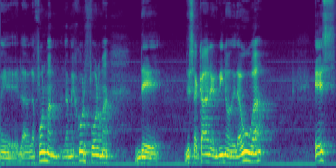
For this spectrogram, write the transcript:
eh, la, forma, la mejor forma de, de sacar el vino de la uva es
